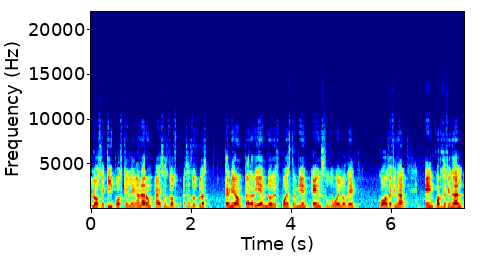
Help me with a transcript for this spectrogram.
los equipos que le ganaron a esos dos, a esas duplas terminaron perdiendo después también en su duelo de cuartos de final. En cuartos de final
